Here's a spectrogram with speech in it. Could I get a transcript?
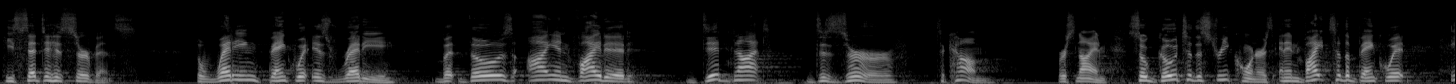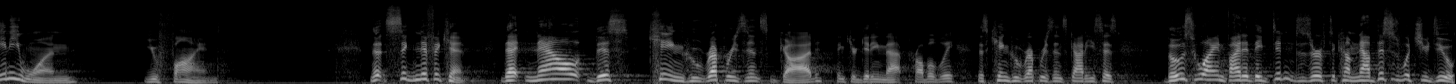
he said to his servants, The wedding banquet is ready, but those I invited did not deserve to come. Verse 9 So go to the street corners and invite to the banquet anyone you find. That's significant that now this king who represents God, I think you're getting that probably, this king who represents God, he says, those who I invited, they didn't deserve to come. Now, this is what you do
